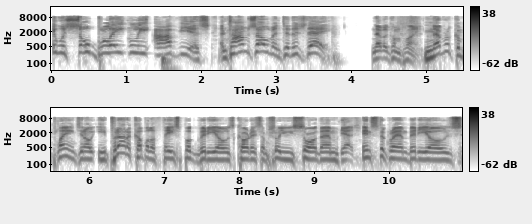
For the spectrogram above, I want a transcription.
It was so blatantly obvious. And Tom Sullivan, to this day, Never complained. Never complained. You know, he put out a couple of Facebook videos, Curtis. I'm sure you saw them. Yes. Instagram videos.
